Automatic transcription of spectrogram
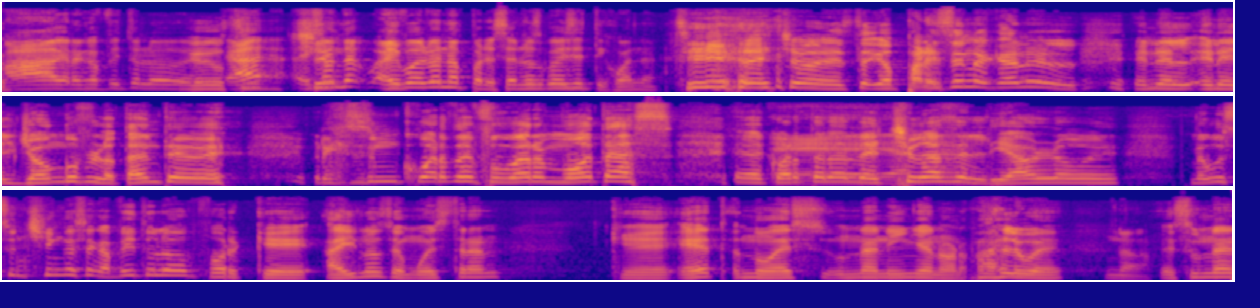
Ah, gran capítulo, güey. Ah, ahí, vuelven a aparecer los güeyes de Tijuana. Sí, de hecho, este, aparecen acá en el, en el, en el yongo flotante, güey. Porque es un cuarto de fumar motas. El cuarto de las Eh, lechugas del diablo, güey. Me gusta un chingo ese capítulo porque ahí nos demuestran que Ed no es una niña normal, güey. No. Es una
